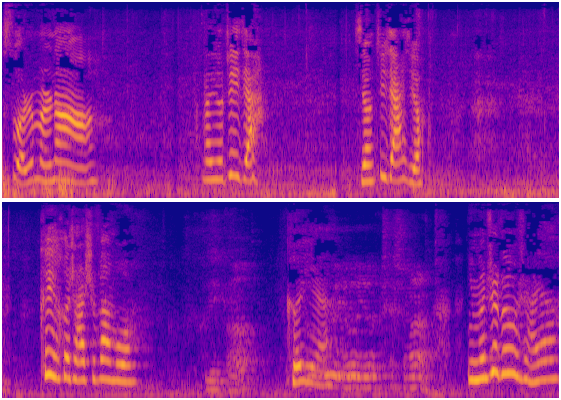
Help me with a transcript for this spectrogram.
锁着门呢。那就这家，行，这家行。可以喝茶吃饭不？可以。有有有，吃什么？你们这都有啥呀？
